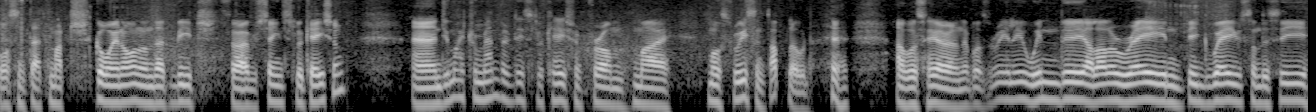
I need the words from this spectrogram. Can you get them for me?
wasn't that much going on on that beach so I've changed location and you might remember this location from my most recent upload. I was here and it was really windy a lot of rain big waves on the sea.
